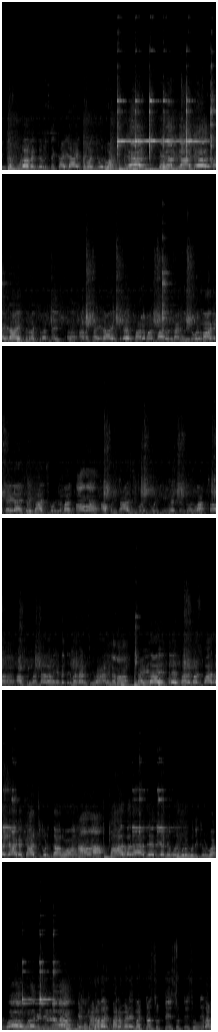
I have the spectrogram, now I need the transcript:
இந்த பூலோகத்தை விடுத்து கைலாயத்தை நோக்கி வருவான். கைலாயத்தை நோக்கி வந்து அந்த கைலாயத்திலே பரமன் பார்வதி நாங்கள் இருவருமாக கைலாயத்திலே காட்சி கொடுக்கிற மாதிரி. ஆமா. அப்படி காட்சி கொடுக்க கொடுக்க இடத்திற்கு வருவான். அப்படி வந்தால் அவன் என்ன தெரியுமா வேலை செய்வான்? என்னமா கைலாயத்திலே பரமன் கொடுத்தாலும் பார்வதா தேவி என்னை ஒருபுறம் ஒதுக்கி விடுவார். ஓ உங்களை விட்டு விடுவான் என் கணவர் பரமனை மட்டும் சுற்றி சுற்றி சுற்றி பல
